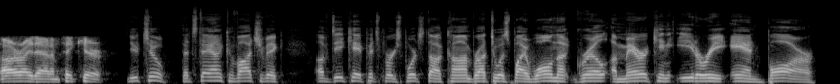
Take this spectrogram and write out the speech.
All right, Adam. Take care. You too. That's Dejan Kovacevic of DKPittsburghSports.com, brought to us by Walnut Grill, American Eatery and Bar.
